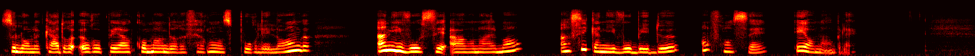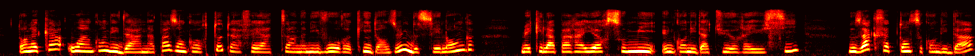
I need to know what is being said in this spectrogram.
selon le cadre européen commun de référence pour les langues, un niveau C1 en allemand ainsi qu'un niveau B2 en français et en anglais. Dans le cas où un candidat n'a pas encore tout à fait atteint le niveau requis dans une de ces langues, mais qu'il a par ailleurs soumis une candidature réussie, nous acceptons ce candidat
